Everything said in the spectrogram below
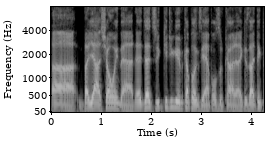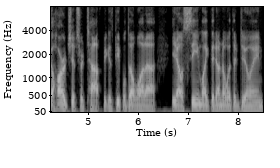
Uh, but yeah, showing that. Uh, that's, could you give a couple examples of kind of because I think the hardships are tough because people don't want to, you know, seem like they don't know what they're doing.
